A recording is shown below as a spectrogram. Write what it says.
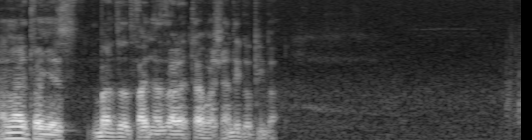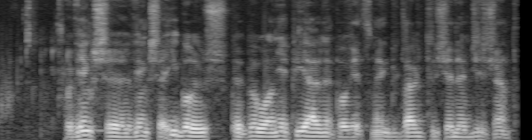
Ale to jest bardzo fajna zaleta właśnie tego piwa. Większe, większe IBU już by było niepijalne powiedzmy, jakby dali tu 70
